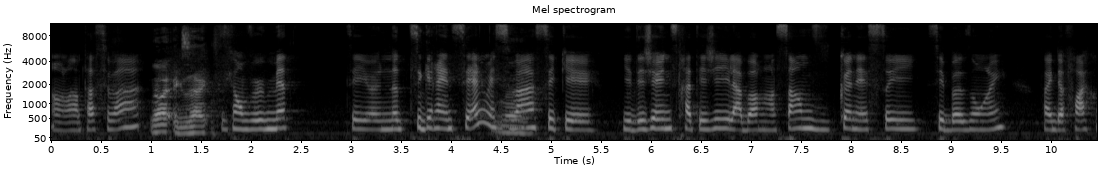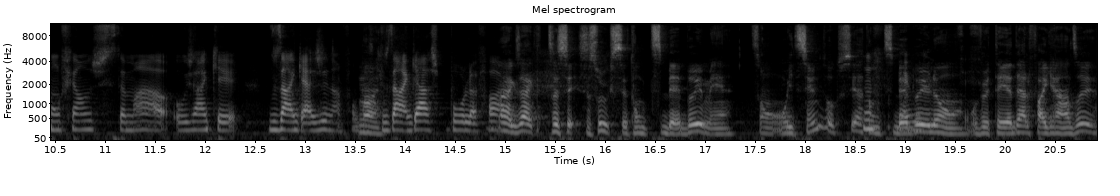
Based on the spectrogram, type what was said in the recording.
On l'entend souvent. Oui, exact. C'est qu'on veut mettre notre petit grain de sel, mais souvent, c'est que il y a déjà une stratégie élaborée ensemble, vous connaissez ses besoins. Fait de faire confiance justement aux gens que vous engagez, dans le fond, parce qu'ils vous engagent pour le faire. exact. C'est sûr que c'est ton petit bébé, mais on, y tient, nous autres aussi, à ton petit ben bébé. là, on, veut t'aider à le faire grandir.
